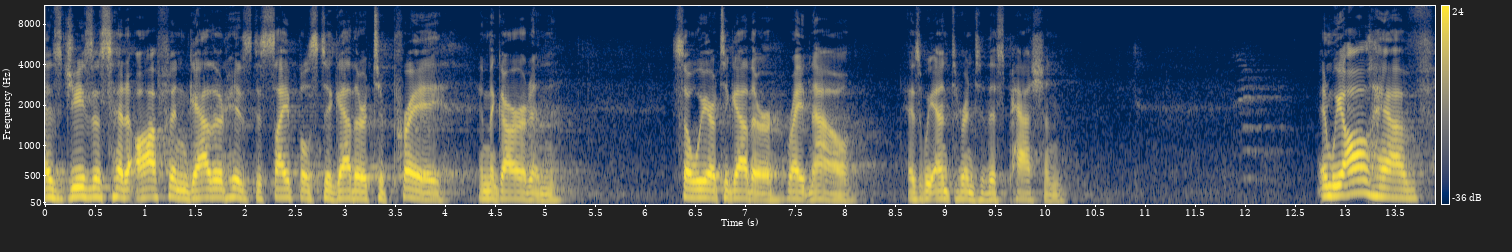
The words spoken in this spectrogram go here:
As Jesus had often gathered his disciples together to pray in the garden, so we are together right now as we enter into this passion. And we all have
